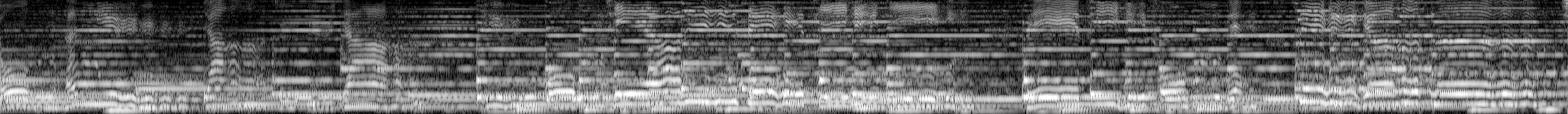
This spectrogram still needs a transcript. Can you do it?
同生有呀转呀，有共家里三千年，三千重来三一世，青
